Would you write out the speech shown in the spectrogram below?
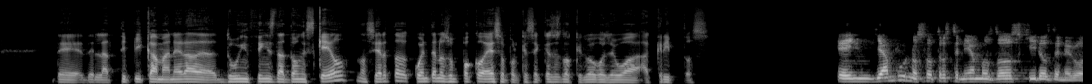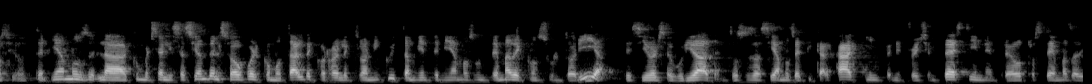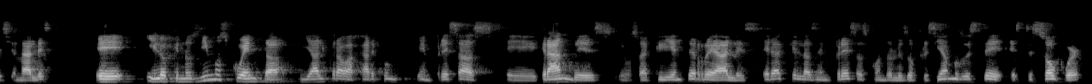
la típica manera de doing things that don't scale, ¿no es cierto? Cuéntenos un poco de eso, porque sé que eso es lo que luego llevó a, a criptos. En Yambu nosotros teníamos dos giros de negocio. Teníamos la comercialización del software como tal de correo electrónico y también teníamos un tema de consultoría de ciberseguridad. Entonces hacíamos ethical hacking, penetration testing, entre otros temas adicionales. Eh, y lo que nos dimos cuenta ya al trabajar con empresas eh, grandes, o sea, clientes reales, era que las empresas cuando les ofrecíamos este, este software,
